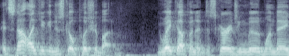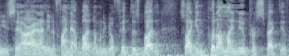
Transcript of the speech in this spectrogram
it's not like you can just go push a button. You wake up in a discouraging mood one day and you say, All right, I need to find that button. I'm going to go fit this button so I can put on my new perspective.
